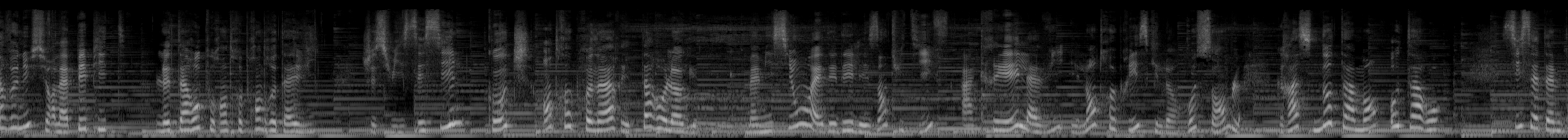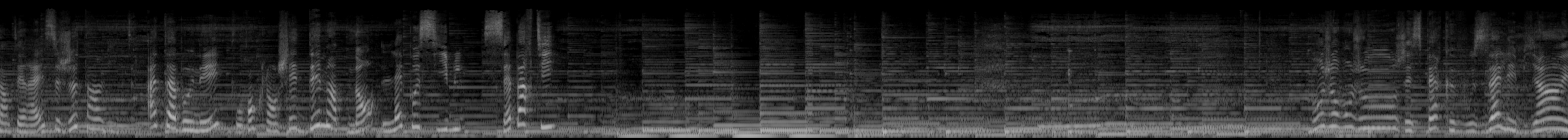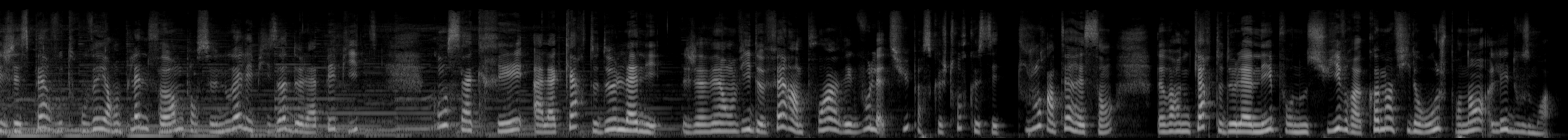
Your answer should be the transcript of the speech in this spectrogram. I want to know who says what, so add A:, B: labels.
A: Bienvenue sur La Pépite, le tarot pour entreprendre ta vie. Je suis Cécile, coach, entrepreneur et tarologue. Ma mission est d'aider les intuitifs à créer la vie et l'entreprise qui leur ressemblent grâce notamment au tarot. Si cet thème t'intéresse, je t'invite à t'abonner pour enclencher dès maintenant les possibles. C'est parti Bonjour, j'espère que vous allez bien et j'espère vous trouver en pleine forme pour ce nouvel épisode de la pépite consacré à la carte de l'année. J'avais envie de faire un point avec vous là-dessus parce que je trouve que c'est toujours intéressant d'avoir une carte de l'année pour nous suivre comme un fil rouge pendant les 12 mois.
